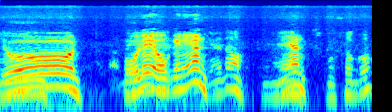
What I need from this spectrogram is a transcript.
Yun. Huli, okay na yan. Yan. Ayan. Busog oh.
